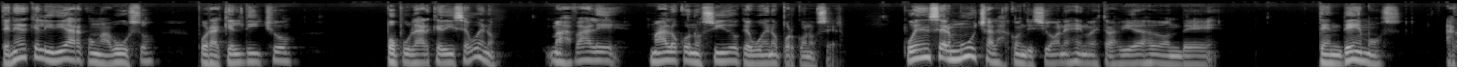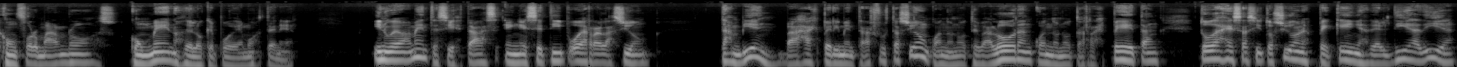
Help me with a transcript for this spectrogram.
tener que lidiar con abuso por aquel dicho popular que dice, bueno, más vale malo conocido que bueno por conocer. Pueden ser muchas las condiciones en nuestras vidas donde tendemos a conformarnos con menos de lo que podemos tener. Y nuevamente, si estás en ese tipo de relación, también vas a experimentar frustración cuando no te valoran, cuando no te respetan. Todas esas situaciones pequeñas del día a día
